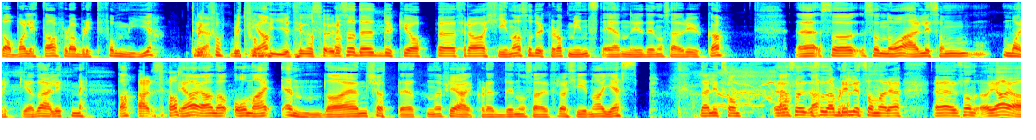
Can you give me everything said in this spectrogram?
dabba litt av, for det har blitt for mye. Blitt for, blitt for Ja. mye dinosaurer. Altså det dukker jo opp eh, Fra Kina så dukker det opp minst én ny dinosaur i uka. Eh, Så, så nå er liksom markedet er litt metta. er det sant? Ja, ja, da- Å nei, enda en kjøttetende fjærkledd dinosaur fra Kina. Gjesp. Det er litt sånn, eh, så, så det blir litt sånn derre sånn, Ja ja,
